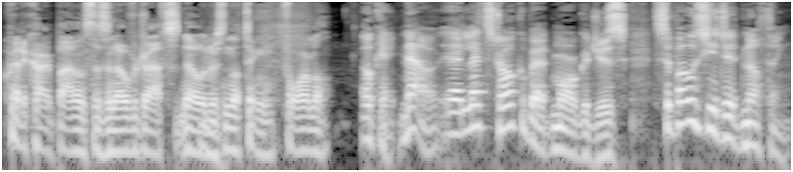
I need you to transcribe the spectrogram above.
credit card balances and overdrafts, no, there's nothing formal. Okay, now uh, let's talk about mortgages. Suppose you did nothing.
